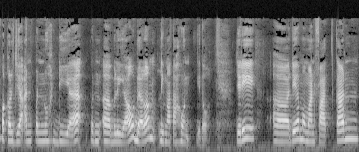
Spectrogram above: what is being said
pekerjaan penuh dia pen, uh, beliau dalam lima tahun gitu. Jadi uh, dia memanfaatkan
